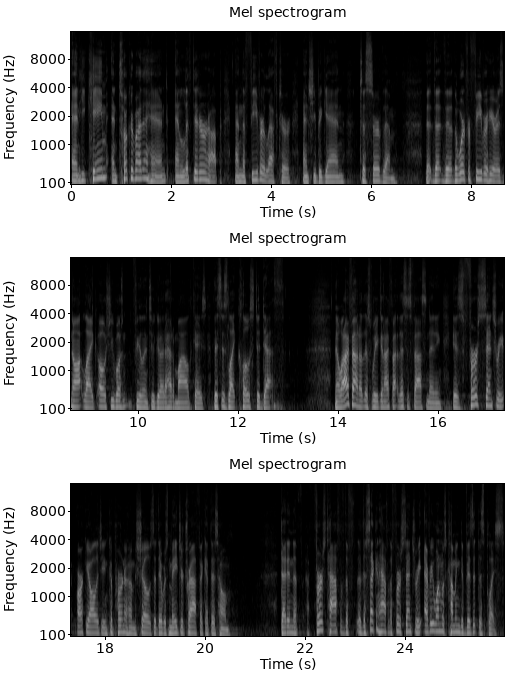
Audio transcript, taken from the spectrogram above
And he came and took her by the hand and lifted her up, and the fever left her, and she began to serve them. The, the, the, the, word for fever here is not like, oh, she wasn't feeling too good, I had a mild case. This is like close to death. Now, what I found out this week, and I found, this is fascinating, is first century archaeology in Capernaum shows that there was major traffic at this home. That in the first half of the, the second half of the first century, everyone was coming to visit this place.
